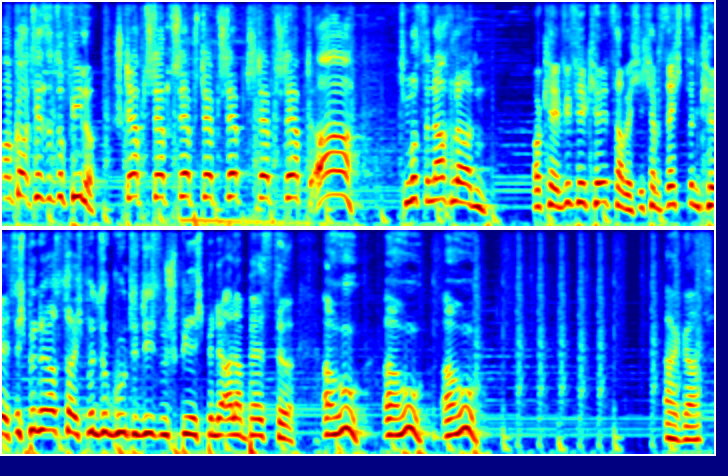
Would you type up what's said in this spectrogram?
Oh Gott, hier sind so viele. Sterbt, sterbt, sterbt, sterbt, sterbt, sterbt, sterbt. Ah, ich musste nachladen. Okay, wie viele Kills habe ich? Ich habe 16 Kills. Ich bin Erster. Ich bin so gut in diesem Spiel. Ich bin der Allerbeste. Ahu, ahu, ahu. Oh Gott.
